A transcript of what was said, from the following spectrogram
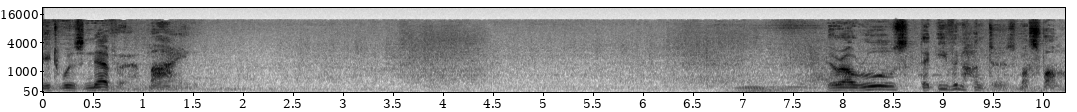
It was never mine. There are rules that even hunters must follow.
